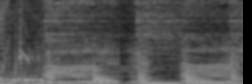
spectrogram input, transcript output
I, I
